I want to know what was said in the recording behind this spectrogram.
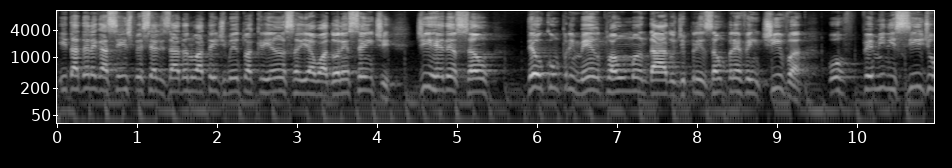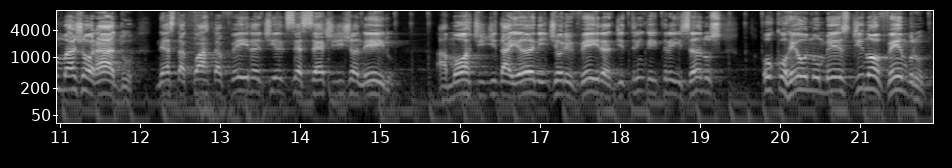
e da Delegacia Especializada no Atendimento à Criança e ao Adolescente de Redenção, deu cumprimento a um mandado de prisão preventiva por feminicídio majorado nesta quarta-feira, dia 17 de janeiro. A morte de Daiane de Oliveira, de 33 anos, ocorreu no mês de novembro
